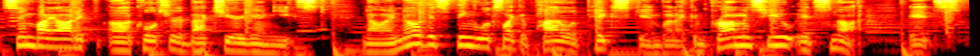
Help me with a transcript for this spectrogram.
symbiotic uh, culture of bacteria and yeast. Now I know this thing looks like a pile of pig skin, but I can promise you it's not. It's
